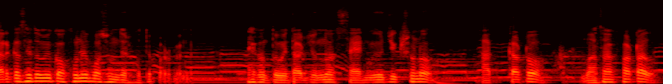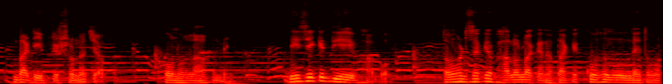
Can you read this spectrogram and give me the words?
তার কাছে তুমি কখনোই পছন্দের হতে পারবে না। এখন তুমি তার জন্য স্যাড মিউজিক শোনো, হাত কাটো, মাথা ফাটাও বা ডিপ্রেশনে যাও। কোনো লাভ নেই। নিজেকে দিয়েই ভাবো। তোমার যাকে ভালো লাগে না, তাকে কোনো মূল্যে তোমার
